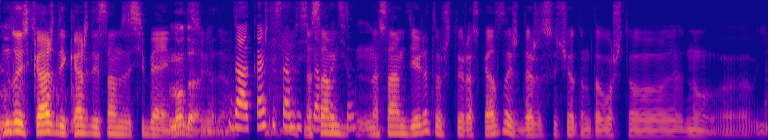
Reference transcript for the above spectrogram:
Ну, организацию. то есть каждый, каждый сам за себя Ну имеется да, в да, виду. да. Да, каждый сам за На себя самом, платил. д- на самом деле, то, что ты рассказываешь, даже с учетом того, что, ну, э,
